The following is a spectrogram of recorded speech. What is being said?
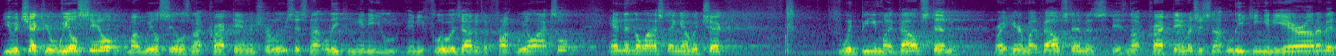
you would check your wheel seal. My wheel seal is not cracked, damaged, or loose. It's not leaking any, any fluids out of the front wheel axle. And then the last thing I would check would be my valve stem right here. My valve stem is, is not cracked damaged. It's not leaking any air out of it.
